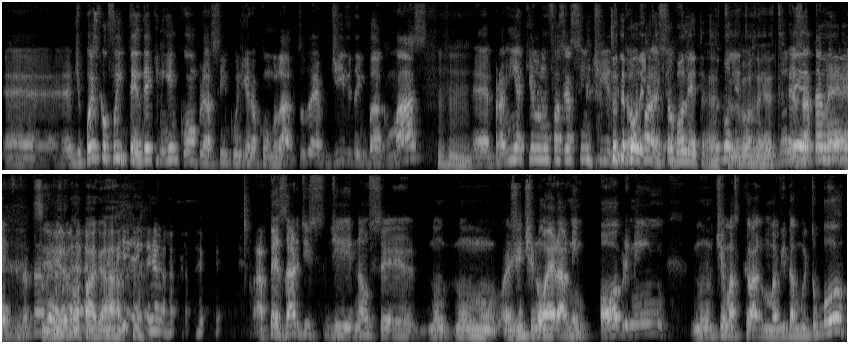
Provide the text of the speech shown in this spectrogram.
É, depois que eu fui entender que ninguém compra assim com dinheiro acumulado, tudo é dívida em banco, mas é, para mim aquilo não fazia sentido. Tudo é então, é boleto, falei, boleto, tudo, é, boleto, tudo boleto. boleto. Exatamente, exatamente. Se vira para pagar. apesar de, de não ser. Não, não, a gente não era nem pobre, nem. Não tinha uma, uma vida muito boa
